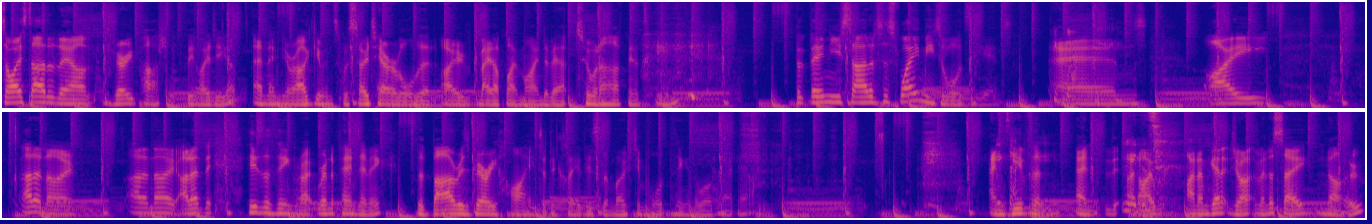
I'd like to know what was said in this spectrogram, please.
So I started out very partial to the idea, and then your arguments were so terrible that I made up my mind about two and a half minutes in. but then you started to sway me towards the end, and I, I don't know, I don't know. I don't think. Here's the thing, right? We're in a pandemic. The bar is very high to declare this the most important thing in the world right now. And Exactly. given, and and I and I'm gonna, do you know I'm gonna say no.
